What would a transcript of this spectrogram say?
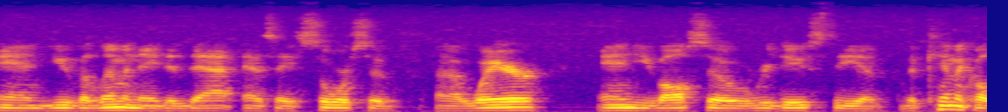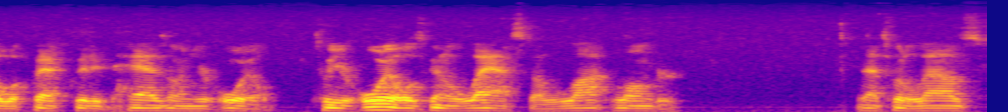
and you've eliminated that as a source of uh, wear, and you've also reduced the uh, the chemical effect that it has on your oil. So your oil is going to last a lot longer. And that's what allows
